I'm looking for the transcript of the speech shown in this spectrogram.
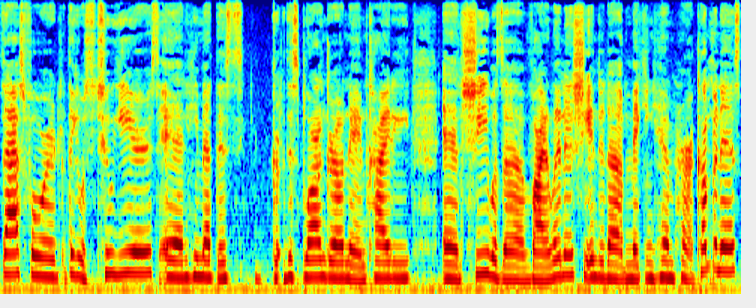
Fast forward, I think it was two years, and he met this this blonde girl named Kaidi, and she was a violinist. She ended up making him her accompanist,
